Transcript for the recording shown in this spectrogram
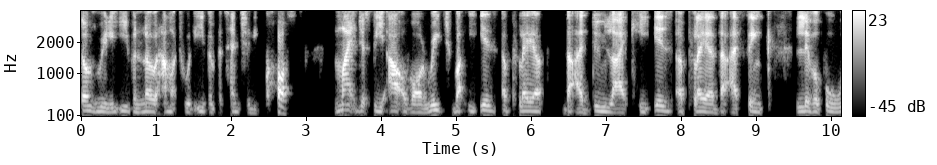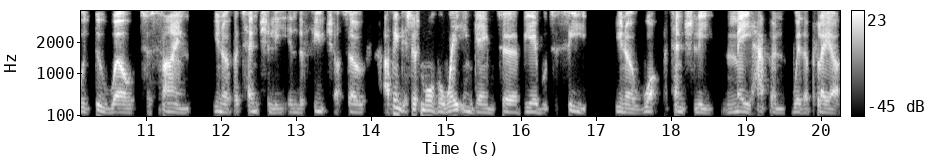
don't really even know how much would even potentially cost, might just be out of our reach. But he is a player that I do like. He is a player that I think Liverpool would do well to sign, you know, potentially in the future. So I think it's just more of a waiting game to be able to see you know, what potentially may happen with a player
